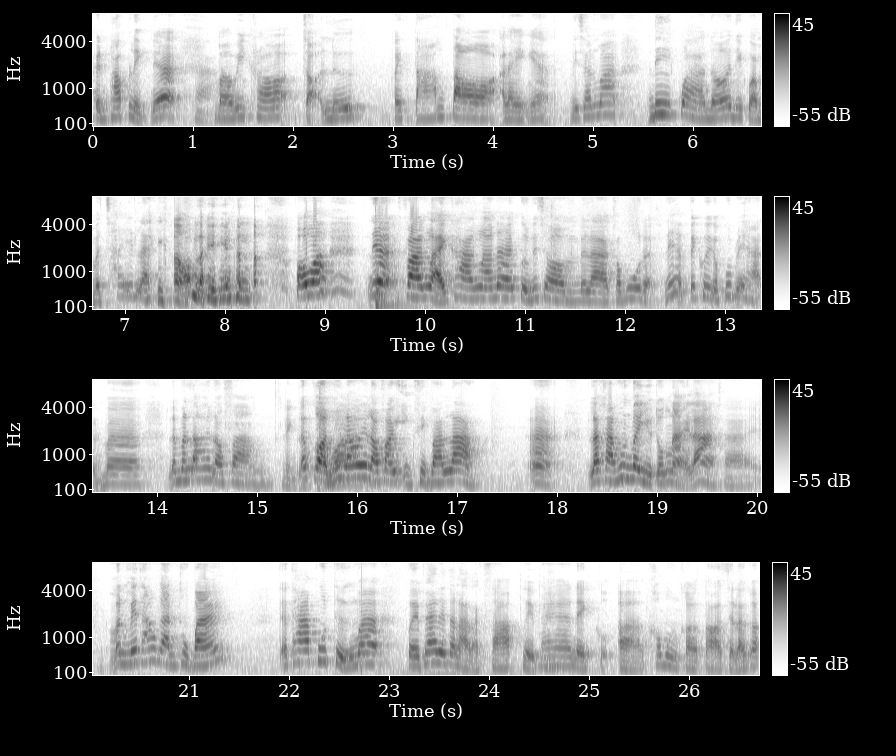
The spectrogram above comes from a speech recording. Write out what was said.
เป็นพับลิกเนี่ยค่ะมาวิเคราะห์เจาะลึก ไปตามต่ออะไรอย่างเงี้ยดิฉันว่าดีกว่าเนาะดีกว่ามาใช้แหล่งข่าวอะไรเงี้ยเพราะว่าเนี่ยฟังหลายครั้งแล้วนะคุณผู้ชมเวลาเขาพูดอะเนี่ยไปคุยกับผู้บริหารมา แล้วมาเล่าให้เราฟังแหล่งข่าวแล้วก่อนที่ว่าเล่าให้เราฟังอีกสิบวันล่ะอะราคาหุ้นไปอยู่ตรงไหนล่ะใช่มันไม่เท่ากันถูกไหมแต่ถ้าพูดถึงว่าเผยแพร่ในตลาดหลักทรัพย์เผยแพร่ในเอ่อข้อมูลกรตเสร็จแล้วก็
